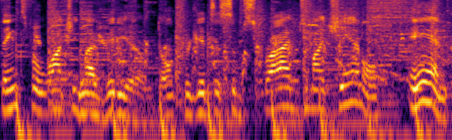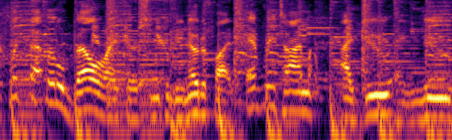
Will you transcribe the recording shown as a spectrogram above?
thanks for watching my video. Don't forget to subscribe to my channel and click that little bell right there so you can be notified every time I do a new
